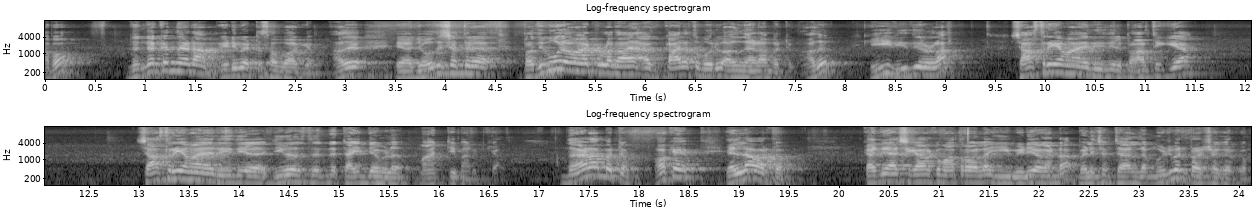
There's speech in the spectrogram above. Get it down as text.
അപ്പോൾ നിങ്ങൾക്കും നേടാം? ഇടിവെട്ട് സൗഭാഗ്യം. അത് ജ്യോതിഷത്തിൽ പ്രതികൂലമായിട്ടുള്ള കാലത്ത് പോലും അത് നേടാൻ പറ്റും. അത് ഈ രീതിയിലുള്ള ശാസ്ത്രീയമായ രീതിയിൽ പ്രാർത്ഥിക്കുക. ശാസ്ത്രീയമായ രീതിയിൽ ജീവിതത്തിന്റെ ടൈം ടേബിൾ മാറ്റി മറിക്കുക നേടാൻ പറ്റും. ഓക്കെ? എല്ലാവർക്കും കന്യാശിക്കാർക്ക് മാത്രമല്ല ഈ വീഡിയോ കണ്ട വെളിച്ചം ചാനലിലെ മുഴുവൻ പ്രേക്ഷകർക്കും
